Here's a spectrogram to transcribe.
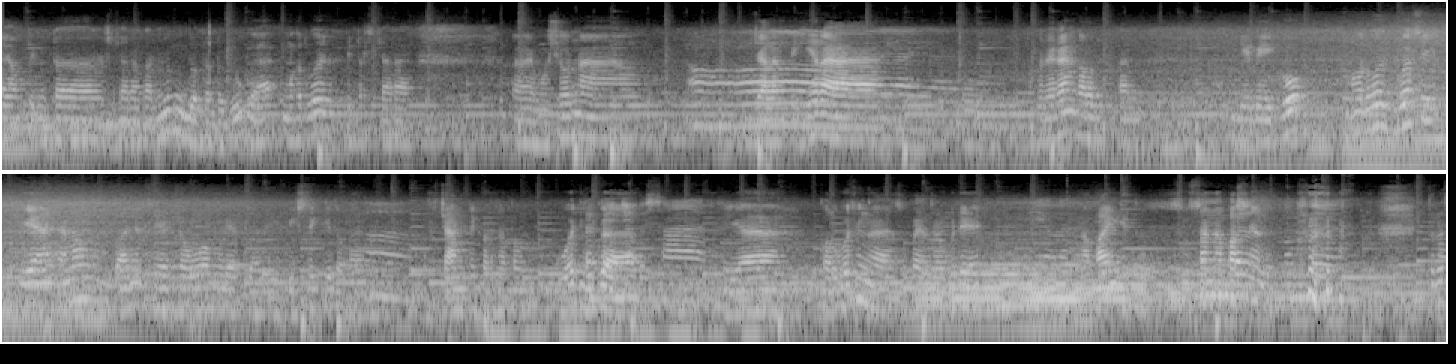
yang pintar secara akademik belum tentu juga. Maksud gue pintar secara eh, emosional, oh, jalan pikiran. ya, ya. Maksudnya kan kalau misalkan dia bego, menurut gue, gue sih ya emang banyak sih ya cowok melihat dari fisik gitu kan. Ah, Terus cantik harus apa gue juga besar iya kalau gue sih nggak suka yang terlalu gede iyalah ngapain gitu? Susah napasnya loh terus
